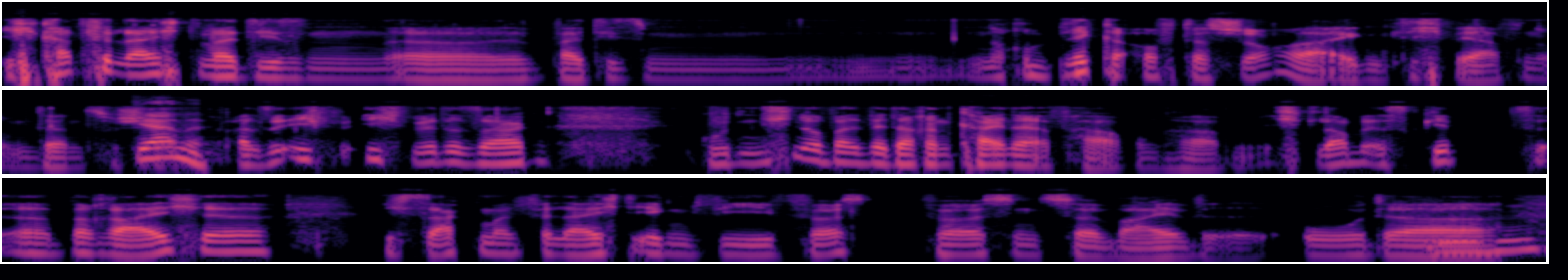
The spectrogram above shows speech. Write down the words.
ich kann vielleicht mal diesen, äh, bei diesem noch einen Blick auf das Genre eigentlich werfen, um dann zu schauen. Gerne. Also ich, ich würde sagen, gut, nicht nur, weil wir daran keine Erfahrung haben. Ich glaube, es gibt äh, Bereiche, ich sag mal vielleicht irgendwie First-Person Survival oder mhm.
